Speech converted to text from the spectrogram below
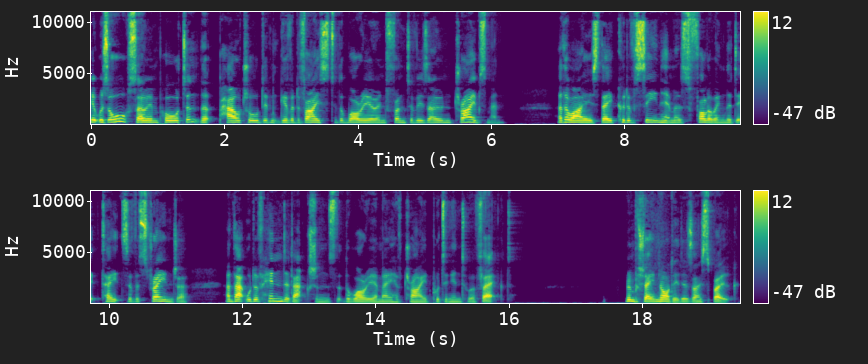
it was also important that Paltrul didn't give advice to the warrior in front of his own tribesmen. Otherwise, they could have seen him as following the dictates of a stranger, and that would have hindered actions that the warrior may have tried putting into effect. Rinpoche nodded as I spoke,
